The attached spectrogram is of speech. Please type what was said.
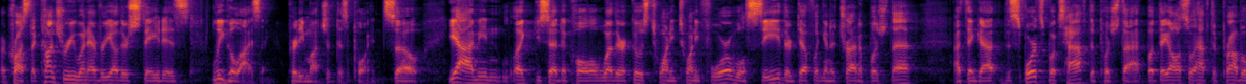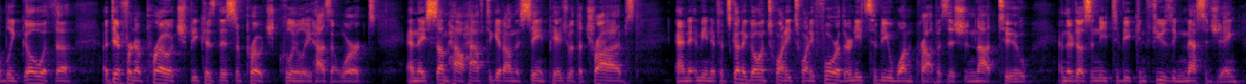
across the country when every other state is legalizing pretty much at this point. So, yeah, I mean, like you said, Nicole, whether it goes 2024, we'll see. They're definitely going to try to push that. I think uh, the sports books have to push that, but they also have to probably go with a, a different approach because this approach clearly hasn't worked. And they somehow have to get on the same page with the tribes and I mean, if it's going to go in 2024, there needs to be one proposition, not two. And there doesn't need to be confusing messaging. I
